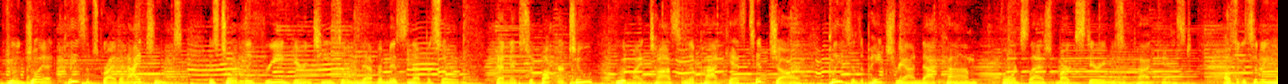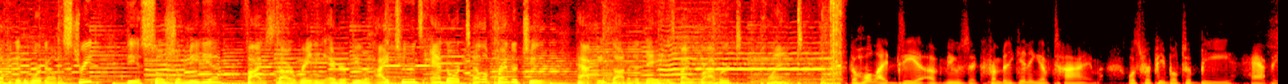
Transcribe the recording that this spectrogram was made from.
If you enjoy it, please subscribe on iTunes. It's totally free and guarantees you'll never miss an episode. Got an extra buck or two? You wouldn't mind tossing the podcast tip jar? Please visit patreon.com forward slash Mark Stary Music Podcast. Also considering helping get the word out on the street via social media, five star rating and review on iTunes, and or tell a friend or two. Happy Thought of the Day is by Robert Plant. The whole idea of music from the beginning of time was for people to be happy.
